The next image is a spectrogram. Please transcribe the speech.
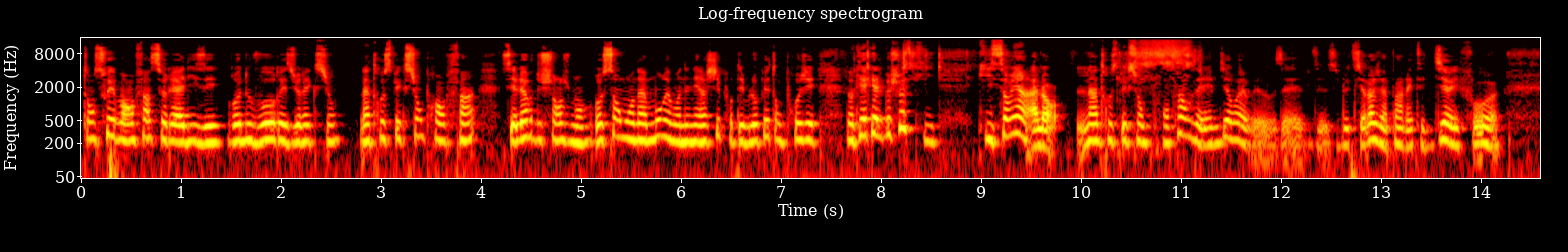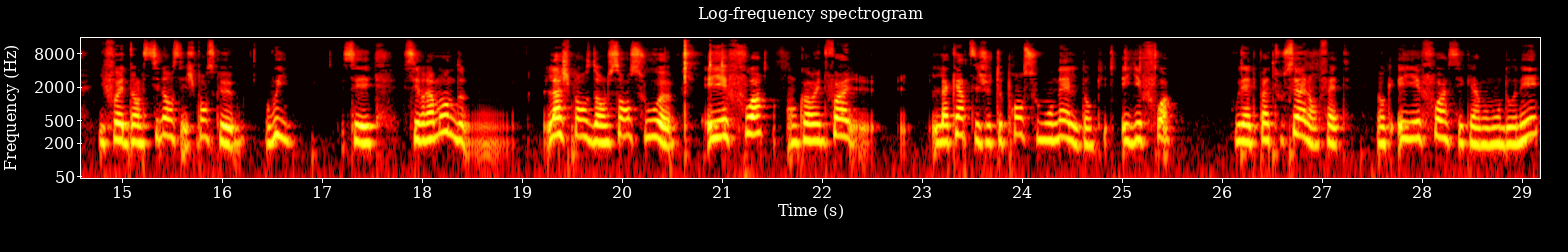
ton souhait va enfin se réaliser. Renouveau, résurrection. L'introspection prend fin, c'est l'heure du changement. Ressens mon amour et mon énergie pour développer ton projet. Donc il y a quelque chose qui, qui sent bien. Alors, l'introspection prend fin, vous allez me dire, ouais, le tirage n'a pas arrêté de dire, il faut, euh, il faut être dans le silence. Et je pense que oui, c'est vraiment là je pense dans le sens où euh, ayez foi encore une fois la carte c'est je te prends sous mon aile donc ayez foi vous n'êtes pas tout seul en fait donc ayez foi c'est qu'à un moment donné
